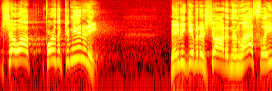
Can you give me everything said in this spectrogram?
show up for the community. Maybe give it a shot. And then lastly,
